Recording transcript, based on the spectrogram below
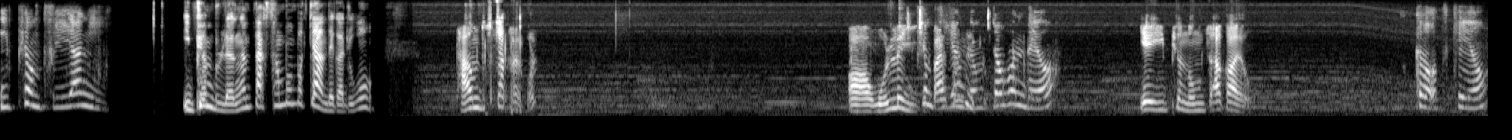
2편 분량이. 2편 분량은 딱 3분밖에 안 돼가지고 다음도 시작할걸? 아 원래 이게 2편 분량 빨간색 너무 적은데요? 얘 2편 너무 작아요 그 어떻게 해요?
